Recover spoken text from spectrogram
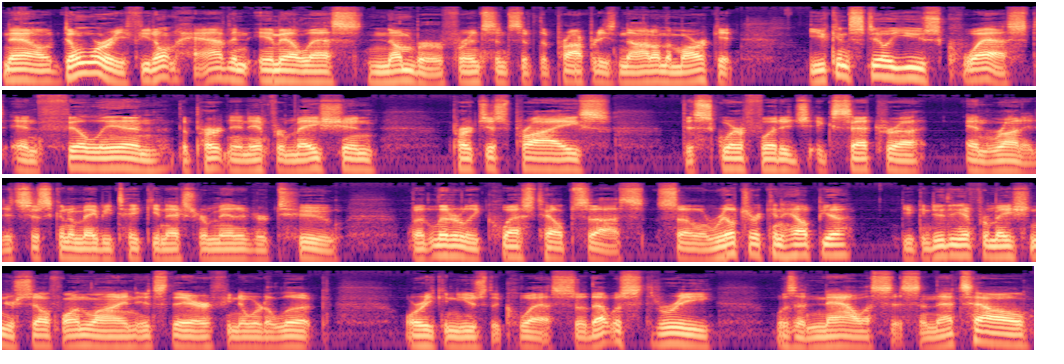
Now, don't worry if you don't have an MLS number, for instance, if the property's not on the market, you can still use Quest and fill in the pertinent information, purchase price, the square footage, etc., and run it. It's just going to maybe take you an extra minute or two. But literally, Quest helps us. So a realtor can help you. You can do the information yourself online. It's there if you know where to look, or you can use the Quest. So that was three was analysis. And that's how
